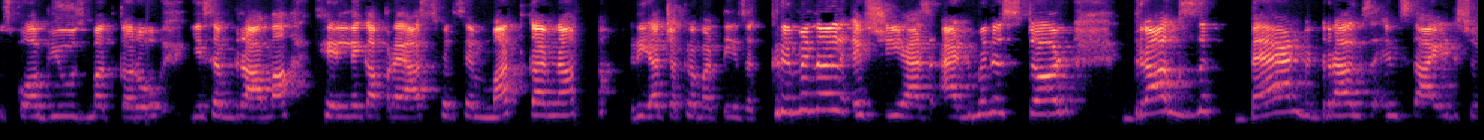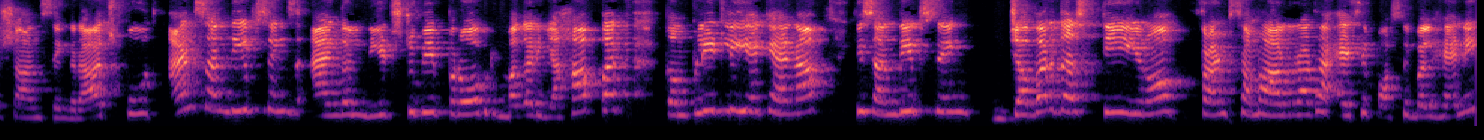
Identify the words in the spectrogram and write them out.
उसको अब्यूज मत करो। ये सब ड्रामा खेलने का प्रयास फिर से मत करना। Riya Chakraborty is a criminal if she has administered drugs banned drugs inside Sushant Singh Rajput and Sandeep Singh angle needs to be proved मगर यहाँ पर कंप्लीटली ये कहना कि संदीप सिंह ज़बरदस्ती यू नो फ्रंट संभाल रहा था, ऐसे पॉसिबल है नहीं।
